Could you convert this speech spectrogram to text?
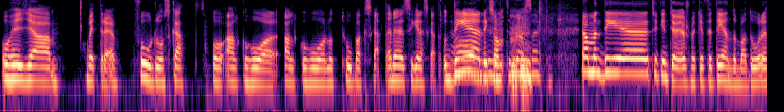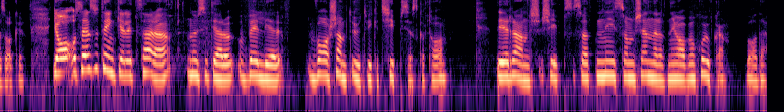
och höja vad heter det, fordonsskatt och alkohol, alkohol och tobaksskatt, eller cigarettskatt. Och det Ja, liksom, säkert. ja men det tycker inte jag gör så mycket för det är ändå bara dåliga saker. Ja och sen så tänker jag lite så här. Nu sitter jag här och väljer varsamt ut vilket chips jag ska ta. Det är ranchchips så att ni som känner att ni är avundsjuka, var det.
